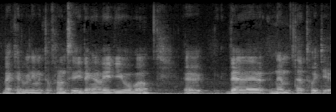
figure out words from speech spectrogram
bekerülni, mint a francia idegen légióba, de nem, tehát hogy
